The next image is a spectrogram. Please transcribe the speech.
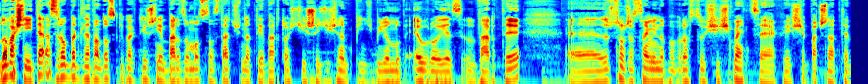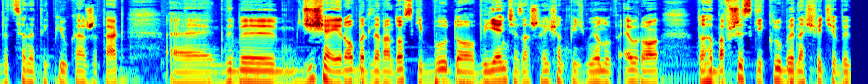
No właśnie, i teraz Robert Lewandowski praktycznie bardzo mocno stracił na tej wartości 65 milionów euro jest warty. E, zresztą czasami no po prostu się śmiać jak się patrzy na te wyceny tych piłkarzy, tak? E, gdyby dzisiaj Robert Lewandowski był do wyjęcia za 65 milionów euro, to chyba wszystkie kluby na świecie by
